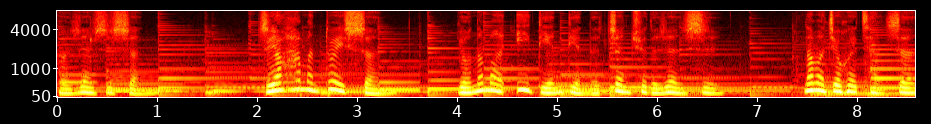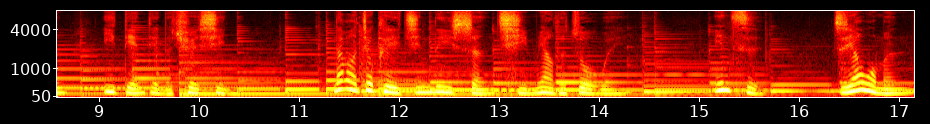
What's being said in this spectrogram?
和认识神。只要他们对神有那么一点点的正确的认识，那么就会产生一点点的确信，那么就可以经历神奇妙的作为。因此，只要我们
